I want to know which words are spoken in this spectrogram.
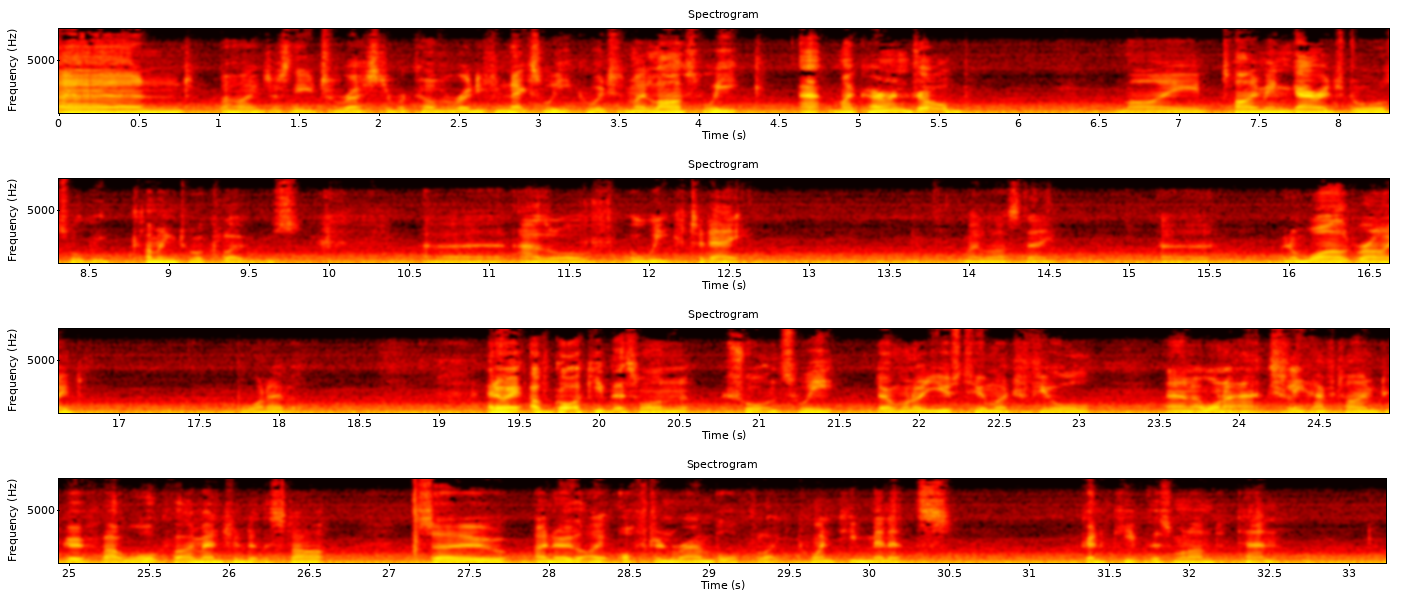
And I just need to rest and recover ready for next week, which is my last week at my current job. My time in garage doors will be coming to a close uh, as of a week today. My last day. Uh, been a wild ride, but whatever. Anyway, I've got to keep this one short and sweet. Don't want to use too much fuel, and I want to actually have time to go for that walk that I mentioned at the start. So I know that I often ramble for like 20 minutes. I'm going to keep this one under 10.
